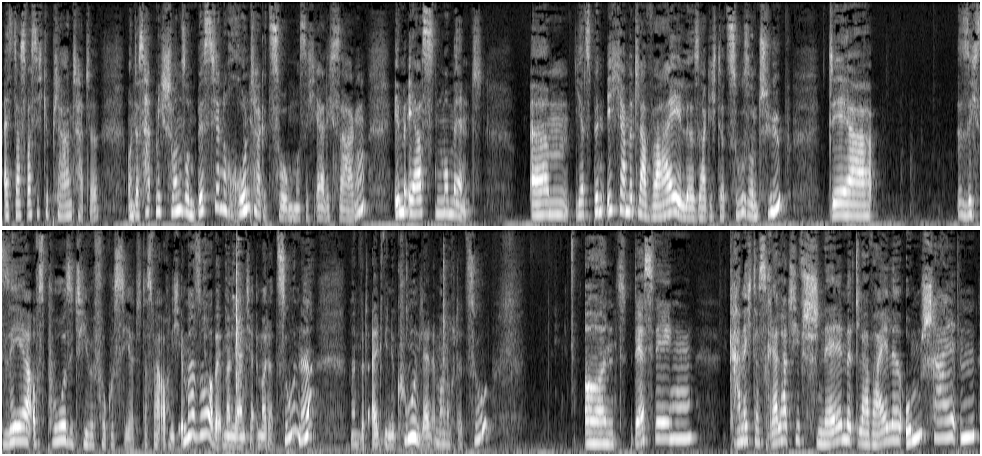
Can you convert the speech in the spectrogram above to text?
als das, was ich geplant hatte. Und das hat mich schon so ein bisschen runtergezogen, muss ich ehrlich sagen, im ersten Moment. Ähm, jetzt bin ich ja mittlerweile, sage ich dazu, so ein Typ, der sich sehr aufs Positive fokussiert. Das war auch nicht immer so, aber man lernt ja immer dazu, ne? Man wird alt wie eine Kuh und lernt immer noch dazu. Und deswegen kann ich das relativ schnell mittlerweile umschalten,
